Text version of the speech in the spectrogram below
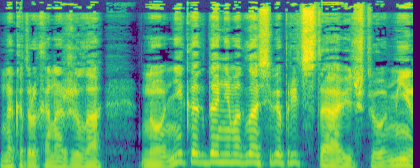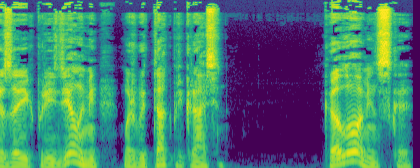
на которых она жила, но никогда не могла себе представить, что мир за их пределами может быть так прекрасен. Коломенская,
